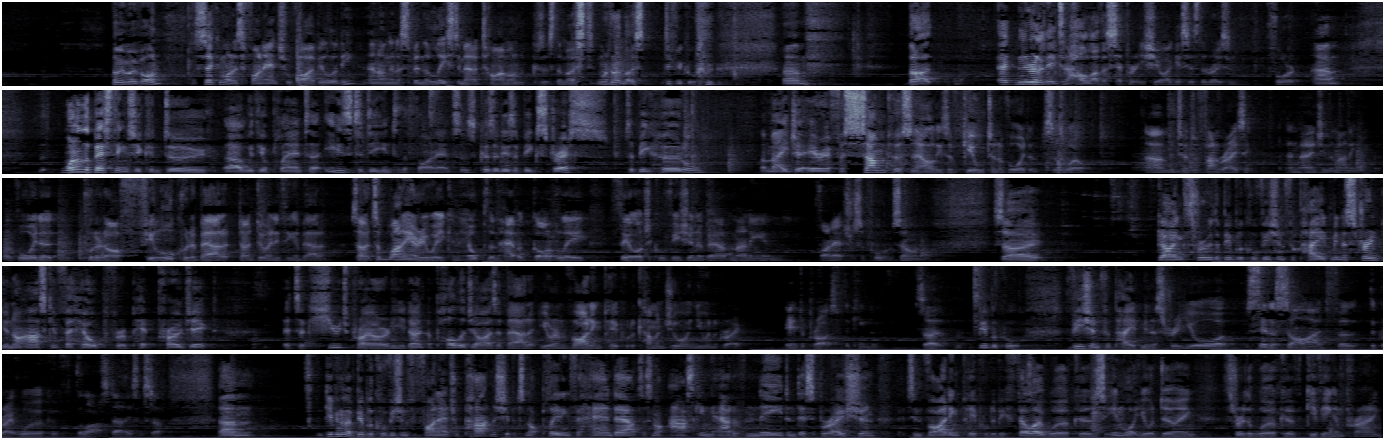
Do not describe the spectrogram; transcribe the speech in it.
Let me move on. The second one is financial viability, and I'm going to spend the least amount of time on it because it's the most one of the most difficult. um, but it really needs a whole other separate issue, I guess, is the reason for it. Um, one of the best things you can do uh, with your planter is to dig into the finances because it is a big stress, it's a big hurdle, a major area for some personalities of guilt and avoidance as well, um, in terms of fundraising and managing the money. Avoid it, put it off, feel awkward about it, don't do anything about it. So it's a one area where you can help them have a godly theological vision about money and financial support and so on. So going through the biblical vision for paid ministry, you're not asking for help for a pet project. It's a huge priority. You don't apologise about it. You're inviting people to come and join you in a great enterprise for the kingdom. So, biblical vision for paid ministry, you're set aside for the great work of the last days and stuff. Um, giving them a biblical vision for financial partnership, it's not pleading for handouts, it's not asking out of need and desperation, it's inviting people to be fellow workers in what you're doing through the work of giving and praying.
